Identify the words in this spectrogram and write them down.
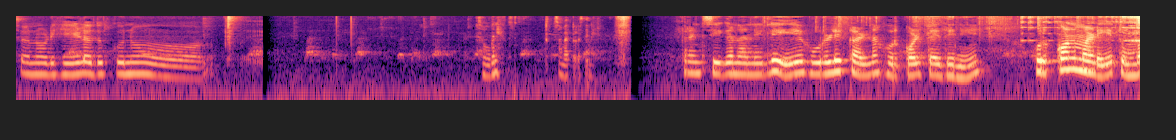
ಸೊ ನೋಡಿ ಹೇಳೋದಕ್ಕೂ ಫ್ರೆಂಡ್ಸ್ ಈಗ ನಾನಿಲ್ಲಿ ಹುರುಳಿಕಾಳನ್ನ ಹುರ್ಕೊಳ್ತಾ ಇದ್ದೀನಿ. ಹುರ್ಕೊಂಡು ಮಾಡಿ ತುಂಬ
